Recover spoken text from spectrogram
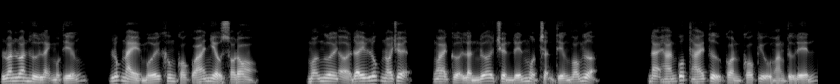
Loan loan hừ lạnh một tiếng, lúc này mới không có quá nhiều so đo. Mọi người ở đây lúc nói chuyện, ngoài cửa lần nữa truyền đến một trận tiếng vó ngựa. Đại hán quốc thái tử còn có cựu hoàng tử đến,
